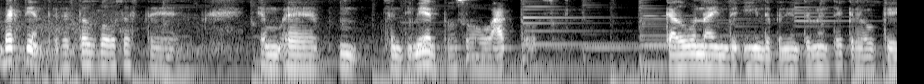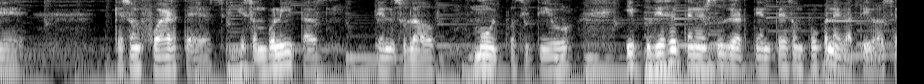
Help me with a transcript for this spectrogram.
vertientes, estas dos este, em, eh, sentimientos o actos, cada una independientemente creo que, que son fuertes y son bonitas, tienen su lado muy positivo y pudiese tener sus vertientes un poco negativas.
